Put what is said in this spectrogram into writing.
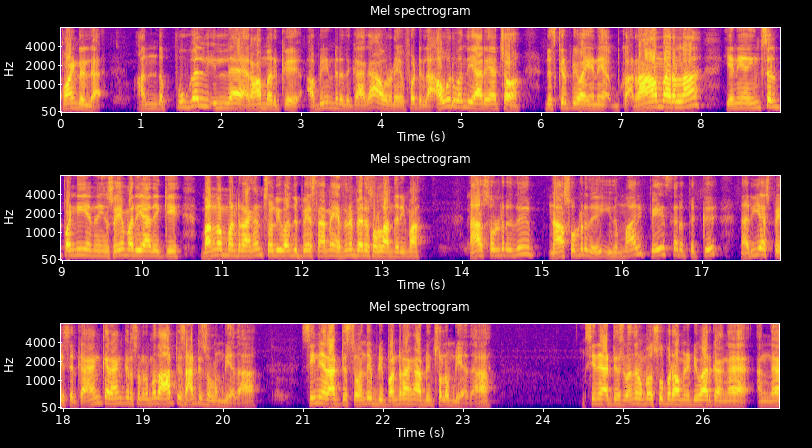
பாயிண்ட் இல்லை. அந்த புகழ் இல்லை ராமருக்கு அப்படின்றதுக்காக அவரோட எஃபர்ட் இல்லை. அவர் வந்து யாரையாச்சும் டிஸ்கிரிப்டிவாக என்னைய ராமரெல்லாம் என்னைய இன்சல்ட் பண்ணி என்னை சுயமரியாதைக்கு பங்கம் பண்ணுறாங்கன்னு சொல்லி வந்து பேசினாருன்னா எத்தனை பேரை சொல்லலாம் தெரியுமா? நான் சொல்கிறது நான் சொல்கிறது இது மாதிரி பேசுகிறதுக்கு நிறைய ஸ்பேஸ் இருக்குது ஆங்கர் ஆங்கர் சொல்கிற போது ஆர்டிஸ்ட் ஆர்டிஸ்ட் சொல்ல முடியாதா? சீனியர் ஆர்டிஸ்ட் வந்து இப்படி பண்ணுறாங்க அப்படின்னு சொல்ல முடியாதா? சீனியர் ஆர்டிஸ்ட் வந்து ரொம்ப சூப்பர் டாமினேட்டிவாக இருக்காங்க அங்கே.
